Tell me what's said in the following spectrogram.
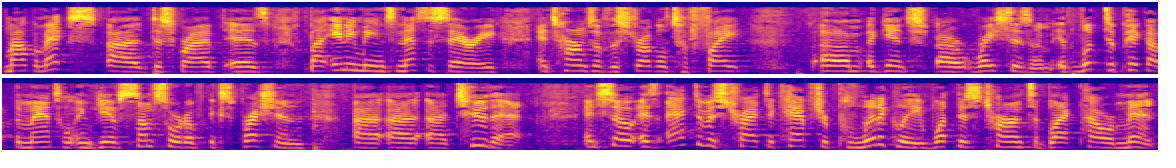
Malcolm X uh, described as by any means necessary in terms of the struggle to fight um, against uh, racism. It looked to pick up the mantle and give some sort of expression uh, uh, uh to that. And so, as activists tried to capture politically what this turn to black power meant,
